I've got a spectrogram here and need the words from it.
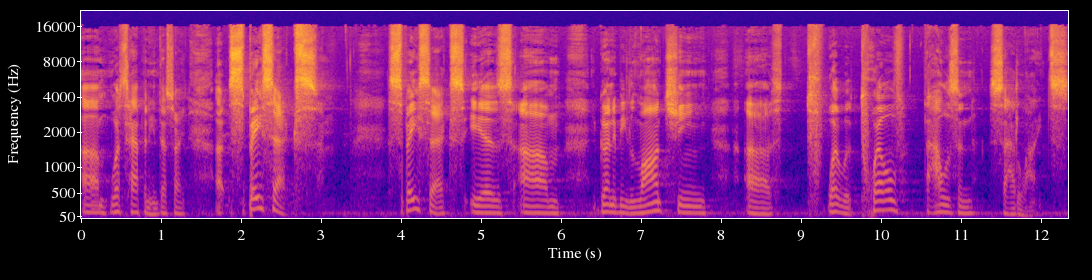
Um, what's happening? That's right. Uh, SpaceX. SpaceX is um, going to be launching uh, what was 12,000 satellites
